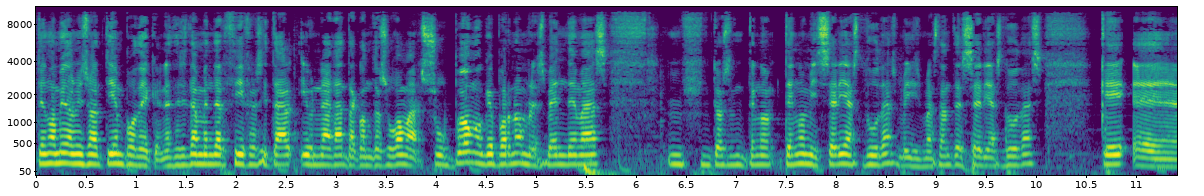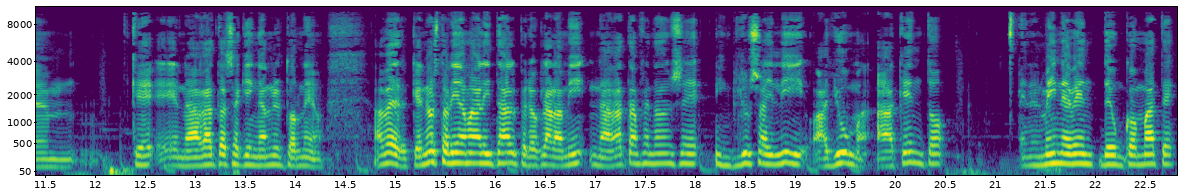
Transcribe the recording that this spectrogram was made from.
tengo miedo al mismo tiempo de que necesitan vender cifras y tal, y un Nagata contra su Wama, supongo que por nombres vende más. Entonces tengo, tengo mis serias dudas, mis bastantes serias dudas, que, eh, que Nagata sea quien gane el torneo. A ver, que no estaría mal y tal, pero claro, a mí Nagata enfrentándose incluso a Lee, a Yuma, a Kento, en el main event de un combate,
